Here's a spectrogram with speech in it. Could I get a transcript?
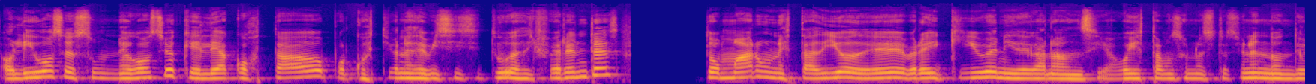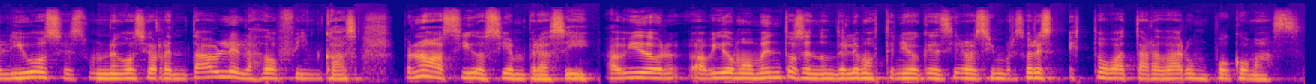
Olivos es un negocio que le ha costado, por cuestiones de vicisitudes diferentes, tomar un estadio de break-even y de ganancia. Hoy estamos en una situación en donde Olivos es un negocio rentable, las dos fincas, pero no ha sido siempre así. Ha habido, ha habido momentos en donde le hemos tenido que decir a los inversores, esto va a tardar un poco más.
